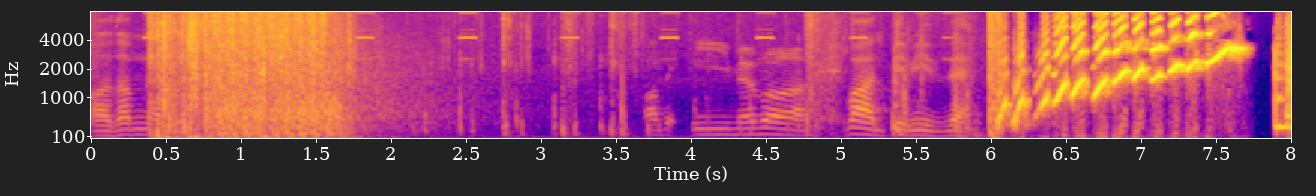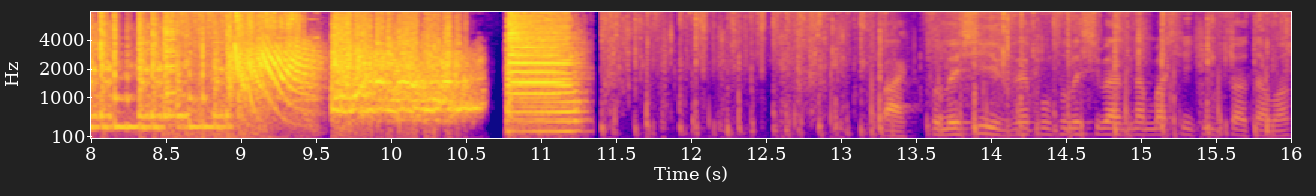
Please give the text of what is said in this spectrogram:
Adam nerede? Abi eğime bak. Vante bizde. Flash'ı izle. Bu flash'ı benden başka kimse atamaz.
